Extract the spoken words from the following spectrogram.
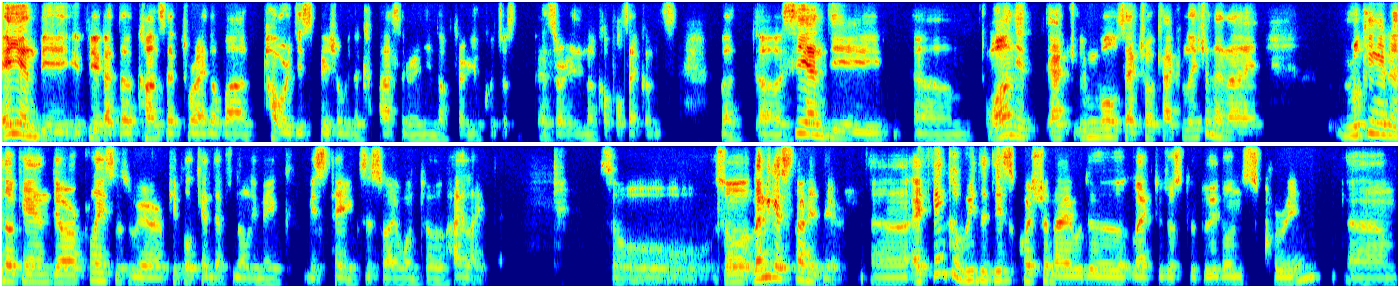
A and B, if you got the concept right about power dissipation with the capacitor and inductor, you could just answer it in a couple seconds. But uh, C and D, um, one, it actually involves actual calculation. And I, looking at it again, there are places where people can definitely make mistakes. So I want to highlight so, so let me get started there. Uh, I think with this question, I would uh, like to just to do it on screen. Um,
